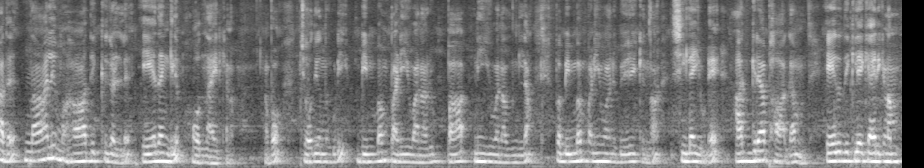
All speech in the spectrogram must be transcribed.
അത് നാല് മഹാദിക്കുകളിൽ ഏതെങ്കിലും ഒന്നായിരിക്കണം. അപ്പോൾ ചോദ്യം ഒന്നും കൂടി ബിംബം പണിയുവാൻ ഒരു പണിയുവാനൊന്നുമില്ല അപ്പോൾ ബിംബം പണിയുവാൻ ഉപയോഗിക്കുന്ന ശിലയുടെ അഗ്രഭാഗം ഏത് ദിക്കിലേക്കായിരിക്കണം?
